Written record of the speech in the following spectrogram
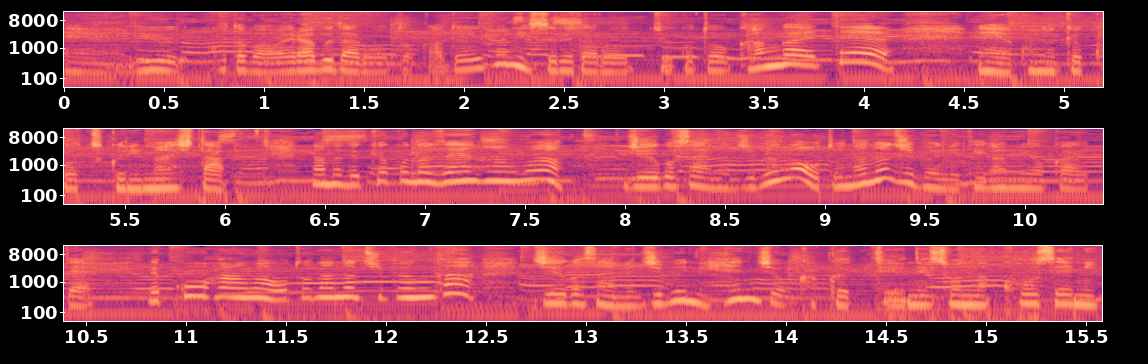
えー、言う言葉を選ぶだろうとかどういうふうにするだろうっていうことを考えて、えー、この曲を作りましたなので曲の前半は15歳の自分が大人の自分に手紙を書いてで後半は大人の自分が15歳の自分に返事を書くっていうねそんな構成に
